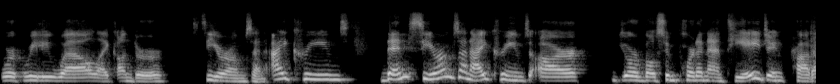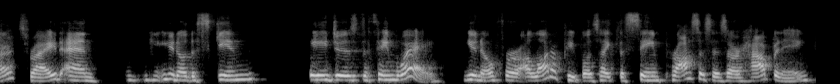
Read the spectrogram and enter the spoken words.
work really well like under serums and eye creams. Then serums and eye creams are your most important anti-aging products right? And you know the skin ages the same way you know for a lot of people it's like the same processes are happening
